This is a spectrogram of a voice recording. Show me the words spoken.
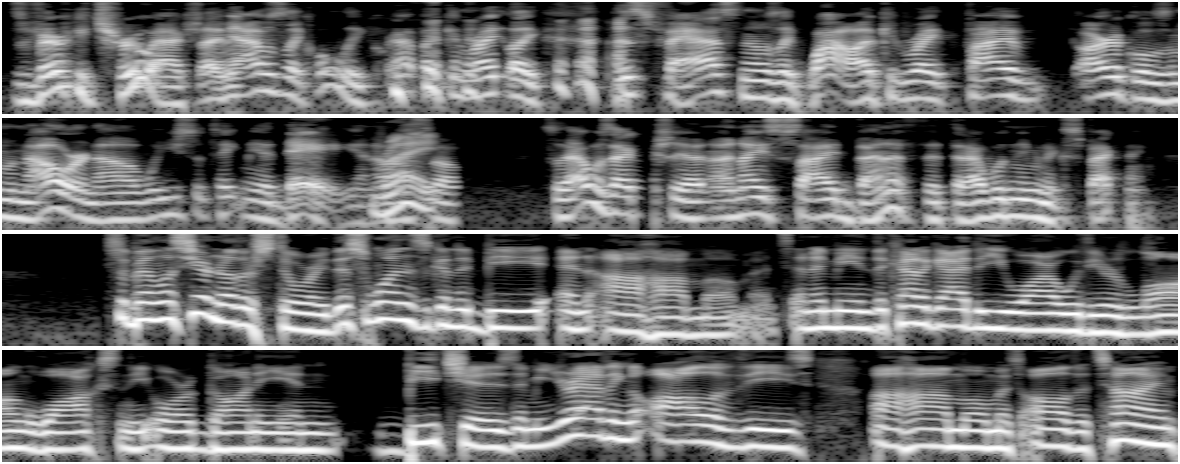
It's very true, actually. I mean, I was like, holy crap, I can write like this fast. And I was like, wow, I could write five articles in an hour now. What used to take me a day, you know? Right. So, so that was actually a, a nice side benefit that I wasn't even expecting. So Ben, let's hear another story. This one's going to be an aha moment. And I mean, the kind of guy that you are with your long walks in the Oregonian beaches. I mean, you're having all of these aha moments all the time.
